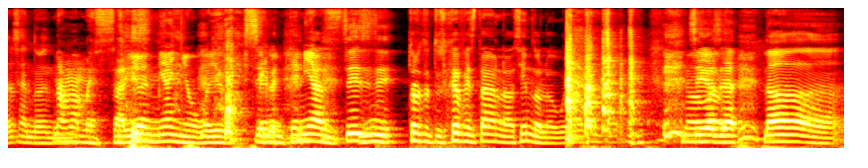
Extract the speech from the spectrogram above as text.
o sea, no. No mames, salió en mi año, güey. Sí, Ten- güey. Tenías. Sí, sí, sí. Todos tus jefes estaban haciéndolo, güey. No sí, o sea, no,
